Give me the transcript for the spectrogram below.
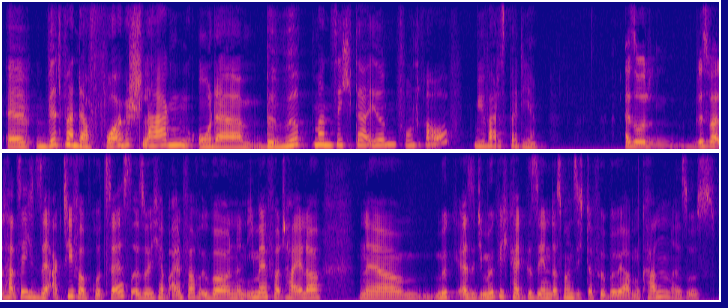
Äh, wird man da vorgeschlagen oder bewirbt man sich da irgendwo drauf? Wie war das bei dir? Also das war tatsächlich ein sehr aktiver Prozess. Also ich habe einfach über einen E-Mail-Verteiler also die Möglichkeit gesehen, dass man sich dafür bewerben kann. Also es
